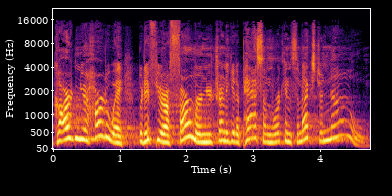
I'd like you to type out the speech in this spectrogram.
garden your heart away. But if you're a farmer and you're trying to get a pass on working some extra, no.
